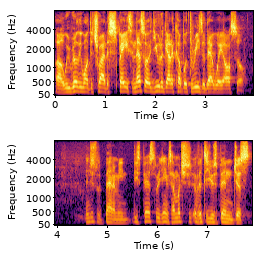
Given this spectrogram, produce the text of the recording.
uh, we really wanted to try the space, and that's why Yuta got a couple of threes of that way also. And just with Ben, I mean, these past three games, how much of it to you has been just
